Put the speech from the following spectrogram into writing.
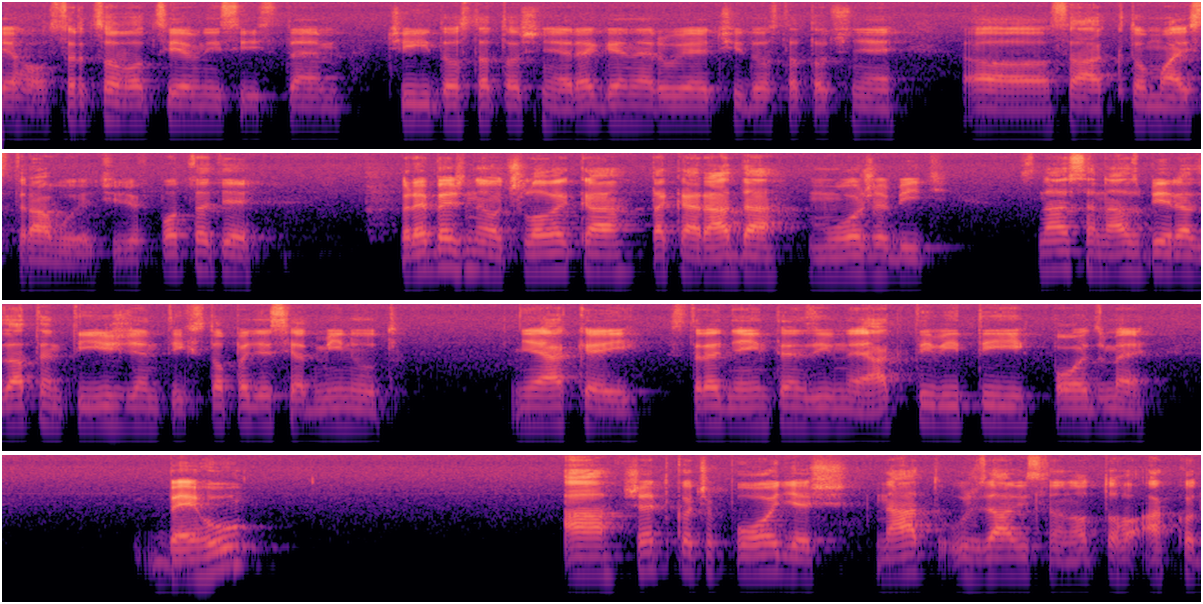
jeho srdcovo systém, či dostatočne regeneruje, či dostatočne e, sa k tomu aj stravuje. Čiže v podstate pre bežného človeka taká rada môže byť snáď sa nazbierať za ten týždeň tých 150 minút nejakej stredne intenzívnej aktivity, povedzme behu a všetko, čo pôjdeš nad, už závisí od toho, ako,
